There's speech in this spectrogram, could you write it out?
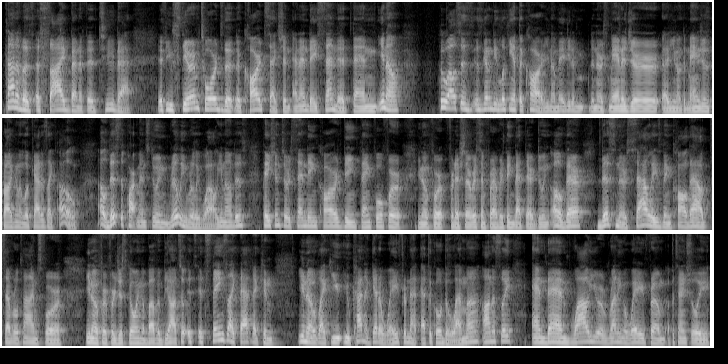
kind of a, a side benefit to that, if you steer them towards the, the card section and then they send it, then you know who else is, is going to be looking at the card? You know, maybe the, the nurse manager, uh, you know, the manager is probably going to look at it. It's like, oh, oh, this department's doing really, really well. You know, this patients are sending cards being thankful for, you know, for, for their service and for everything that they're doing. Oh, their this nurse, Sally's been called out several times for, you know, for, for just going above and beyond. So it's, it's things like that that can, you know, like you you kind of get away from that ethical dilemma, honestly. And then while you're running away from a potentially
